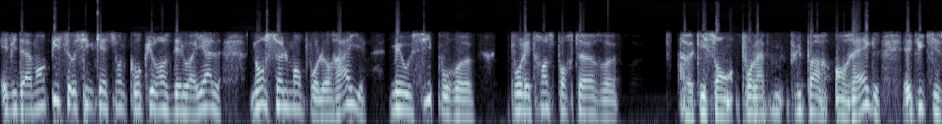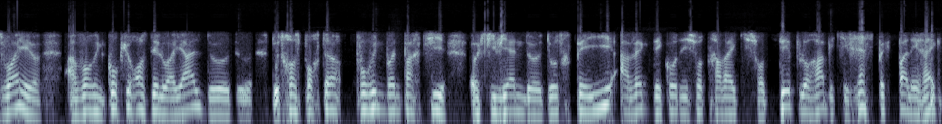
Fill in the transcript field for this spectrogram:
évidemment. Puis c'est aussi une question de concurrence déloyale, non seulement pour le rail, mais aussi pour les transporteurs euh, qui sont pour la plupart en règle et puis qui se voient euh, avoir une concurrence déloyale de, de, transporteurs pour une bonne partie euh, qui viennent d'autres pays avec des conditions de travail qui sont déplorables et qui respectent pas les règles.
